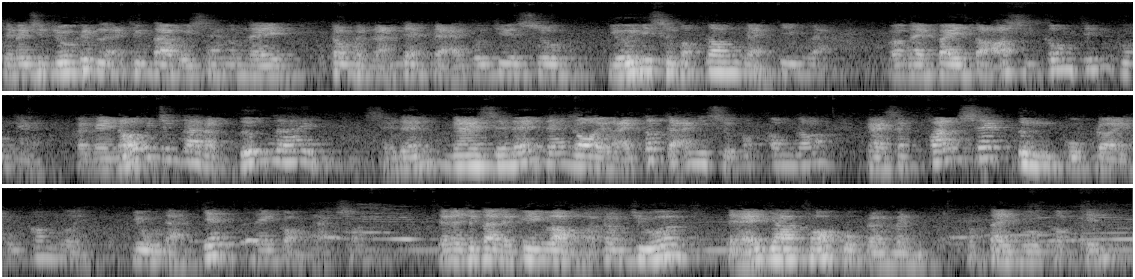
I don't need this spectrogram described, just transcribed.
cho nên xin Chúa khích lệ chúng ta buổi sáng hôm nay trong hình ảnh đẹp đẽ của Chúa Giêsu giữa những sự bất công, ngài yên lặng. Và ngài bày tỏ sự công chính của ngài. Và ngài nói với chúng ta rằng tương lai sẽ đến, ngài sẽ đến để đòi lại tất cả những sự bất công đó. Ngài sẽ phán xét từng cuộc đời của con người, dù đã chết hay còn đang sống. Cho nên chúng ta được yên lòng ở trong Chúa để giao phó cuộc đời mình trong tay vua công chính.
